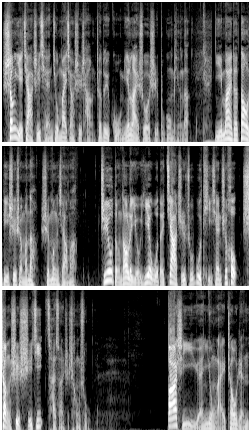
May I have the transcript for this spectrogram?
商业价值前就迈向市场，这对股民来说是不公平的。你卖的到底是什么呢？是梦想吗？只有等到了有业务的价值逐步体现之后，上市时机才算是成熟。”八十亿元用来招人，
